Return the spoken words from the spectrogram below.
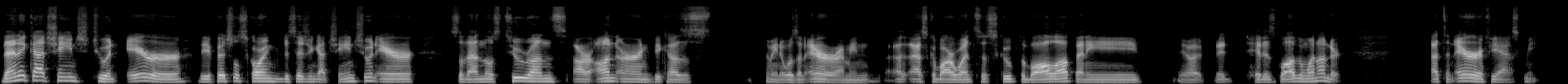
Then it got changed to an error. The official scoring decision got changed to an error. So then those two runs are unearned because, I mean, it was an error. I mean, E- Escobar went to scoop the ball up and he, you know, it, it hit his glove and went under. That's an error if you ask me.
